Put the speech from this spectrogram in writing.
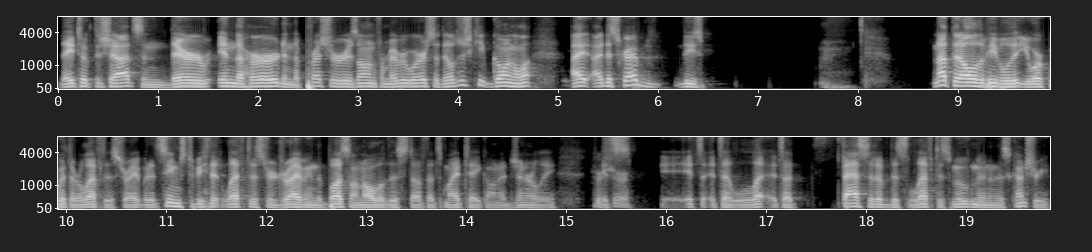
they took the shots and they're in the herd and the pressure is on from everywhere. So they'll just keep going along. I i described these not that all of the people that you work with are leftists right but it seems to be that leftists are driving the bus on all of this stuff. That's my take on it generally. For it's, sure it's it's a le- it's a facet of this leftist movement in this country.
